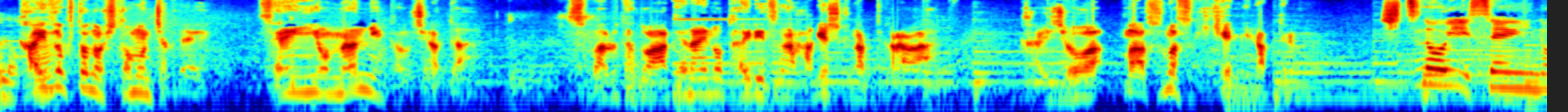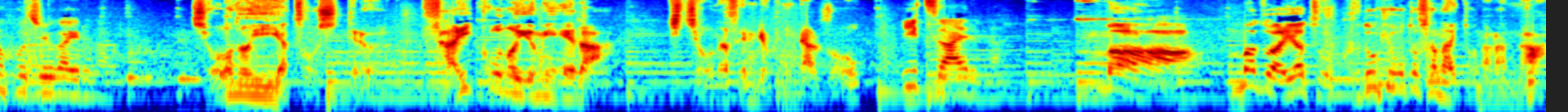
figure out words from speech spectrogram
ったのか？海賊との一悶着で船員を何人か失った。スパルタとアテナイの対立が激しくなってからは海上はますます危険になってる。質のいい船員の補充がいるな。ちょうどいいやつを知ってる。最高の弓兵だ。貴重な戦力になるぞ。いつ会えるな？まあまずは奴を口説き落とさないとならんな。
